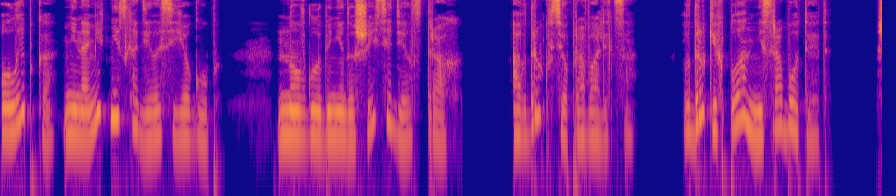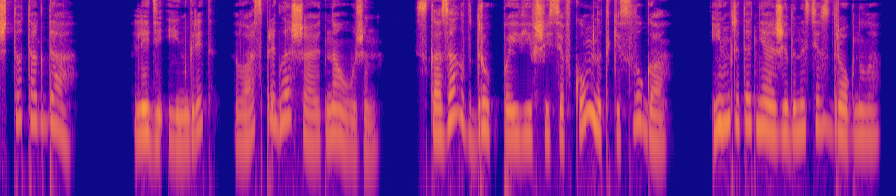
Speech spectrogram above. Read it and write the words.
Улыбка ни на миг не сходила с ее губ. Но в глубине души сидел страх. А вдруг все провалится? Вдруг их план не сработает? Что тогда? Леди Ингрид, вас приглашают на ужин. Сказал вдруг появившийся в комнатке слуга. Ингрид от неожиданности вздрогнула,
